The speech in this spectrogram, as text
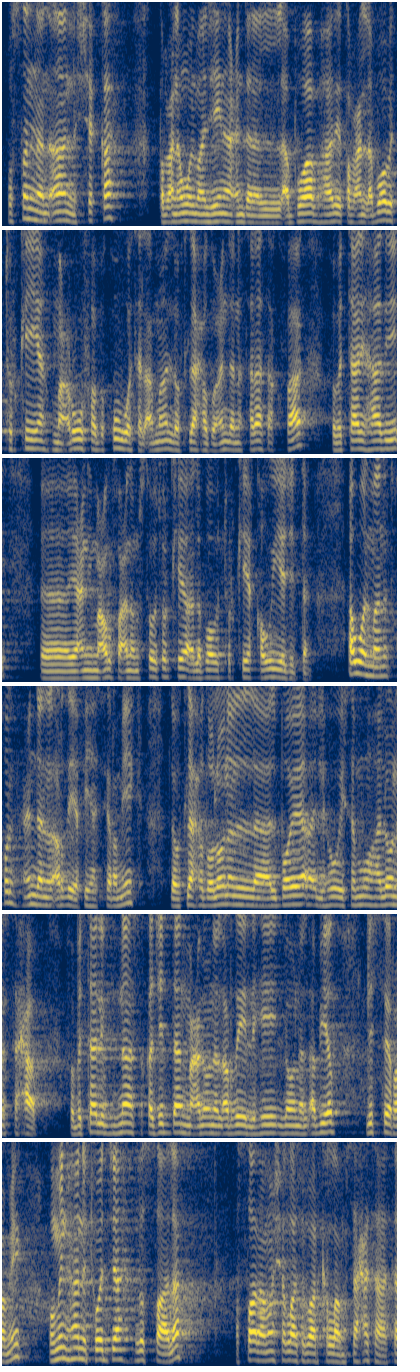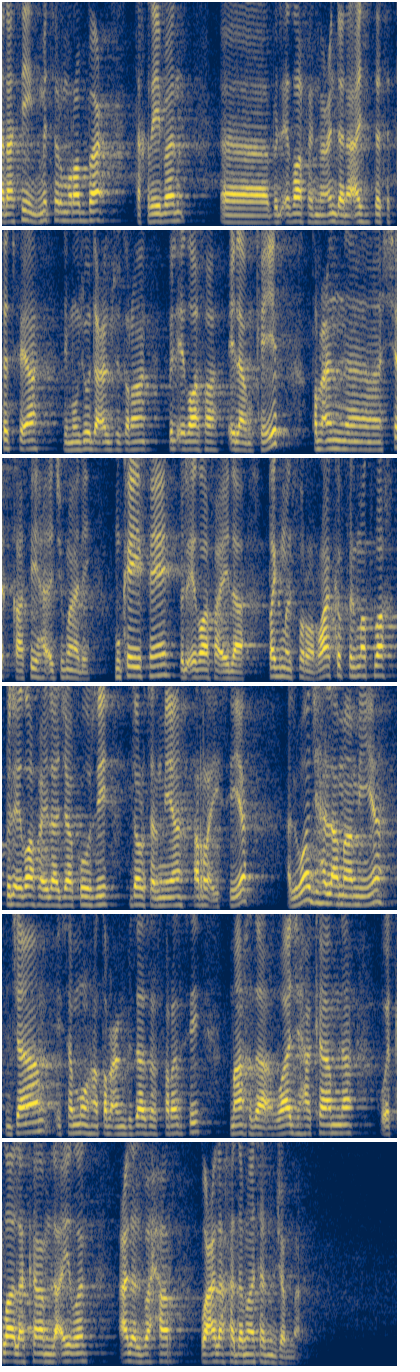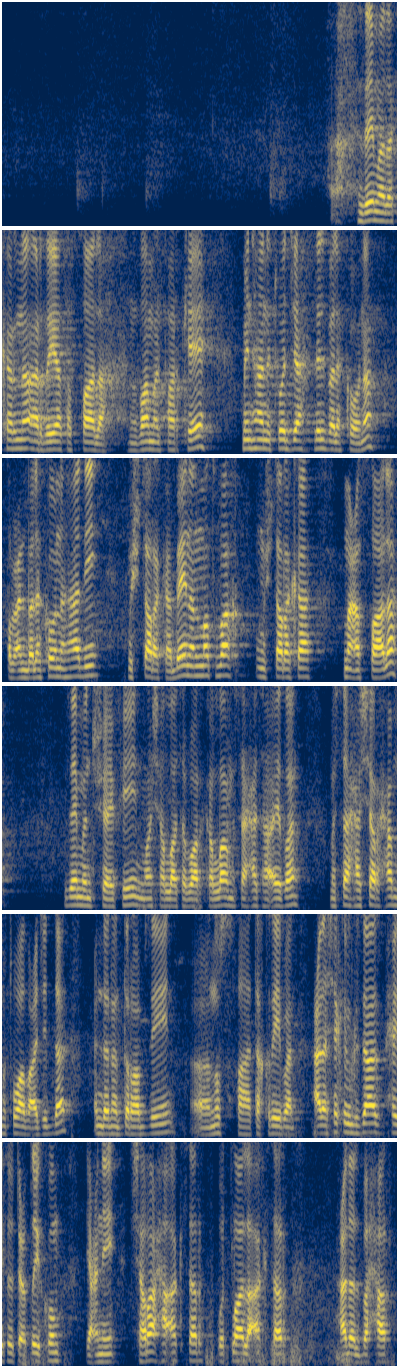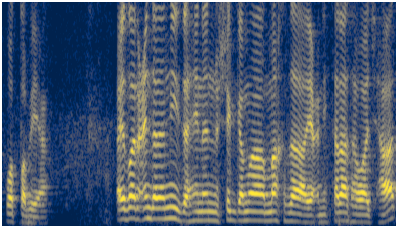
وصلنا الآن للشقة. طبعا أول ما جينا عندنا الأبواب هذه طبعا الأبواب التركية معروفة بقوة الأمان لو تلاحظوا عندنا ثلاث أقفال. فبالتالي هذه آه، يعني معروفة على مستوى تركيا الأبواب التركية قوية جدا. أول ما ندخل عندنا الأرضية فيها سيراميك. لو تلاحظوا لون البوية اللي هو يسموها لون السحاب. فبالتالي مناسقة جدا مع لون الأرضية اللي هي اللون الأبيض للسيراميك. ومنها نتوجه للصالة. الصالة ما شاء الله تبارك الله مساحتها 30 متر مربع تقريبا آه، بالإضافة أنه عندنا أجهزة التدفئة اللي موجودة على الجدران بالإضافة إلى مكيف. طبعا آه، الشقة فيها إجمالي مكيفين بالإضافة إلى طقم الفرن راكب في المطبخ بالإضافة إلى جاكوزي دورة المياه الرئيسية. الواجهة الأمامية جام يسموها طبعا قزاز الفرنسي ماخذة واجهة كاملة وإطلالة كاملة أيضا على البحر. وعلى خدمات المجمع. زي ما ذكرنا أرضيات الصالة نظام الباركيه. منها نتوجه للبلكونة. طبعا البلكونة هذه مشتركة بين المطبخ ومشتركة مع الصالة. زي ما أنتم شايفين ما شاء الله تبارك الله مساحتها أيضا مساحة شرحة متواضعة جدا. عندنا الدرابزين آه، نصفها تقريبا على شكل قزاز بحيث تعطيكم يعني شراحة أكثر وإطلالة أكثر على البحر والطبيعة. أيضا عندنا ميزة هنا إنه الشقة ما ماخذة يعني ثلاثة واجهات.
